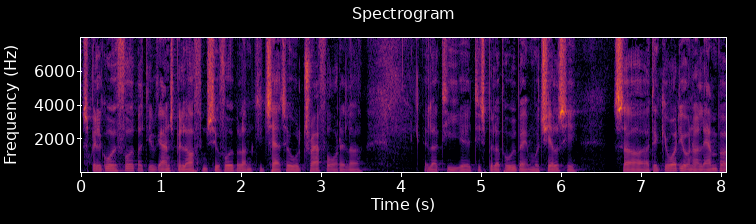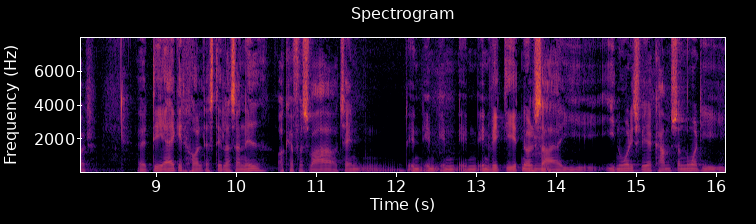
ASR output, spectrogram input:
spille god fodbold, de vil gerne spille offensiv fodbold, om de tager til Old Trafford, eller, eller de, øh, de spiller på udebane mod Chelsea. Så det gjorde de under Lambert. Øh, det er ikke et hold, der stiller sig ned og kan forsvare og tage en, en, en, en, en vigtig 1-0-sejr mm. i, i nogle af de svære kampe, som nogle af de,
